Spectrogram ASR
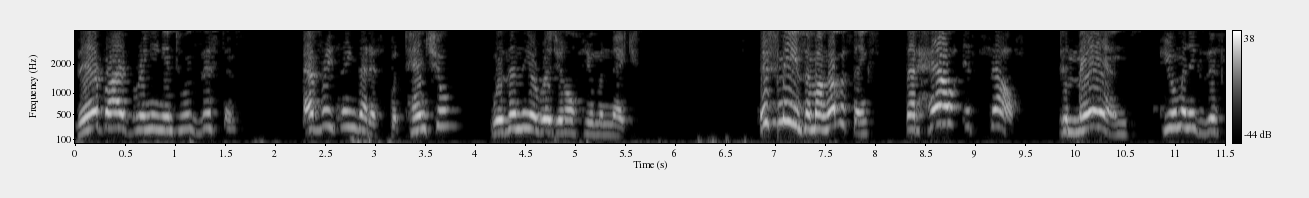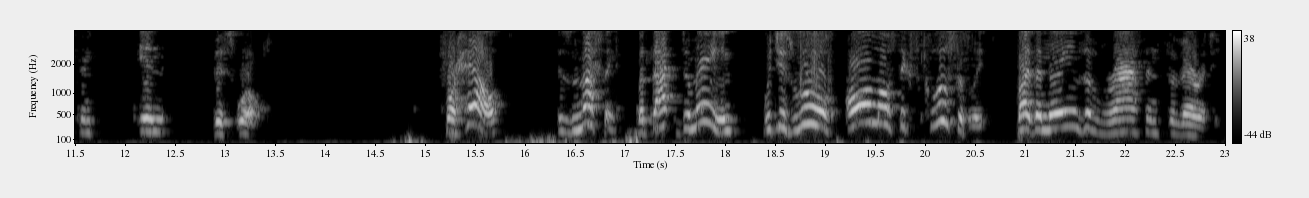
thereby bringing into existence everything that is potential within the original human nature. This means, among other things, that hell itself demands human existence in this world. For hell is nothing but that domain which is ruled almost exclusively by the names of wrath and severity,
